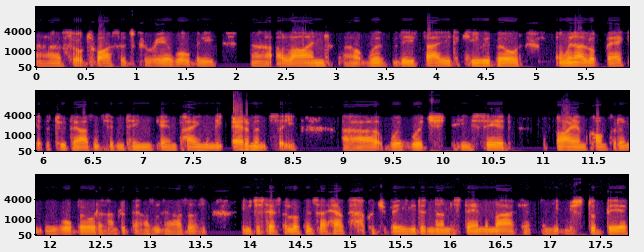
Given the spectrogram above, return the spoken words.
Uh, Phil Twyford's career will be uh, aligned uh, with the failure to Kiwi Build. And when I look back at the 2017 campaign and the adamancy uh, with which he said I am confident we will build 100,000 houses. You just have to look and say, how, how could you be? You didn't understand the market, and you stood there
